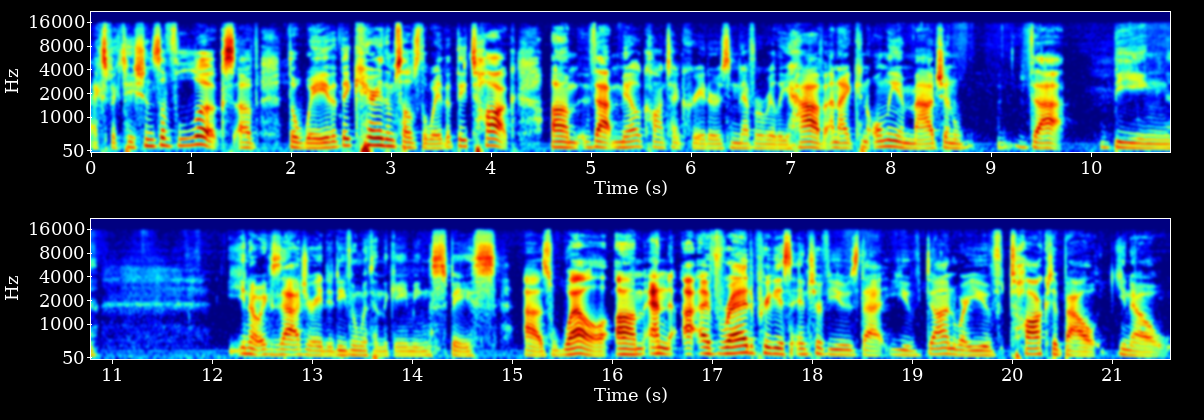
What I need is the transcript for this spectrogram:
expectations of looks of the way that they carry themselves the way that they talk um, that male content creators never really have. And i can only imagine that being you know exaggerated even within the gaming space as well. Um, and i've read previous interviews that you've done where you've talked about you know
